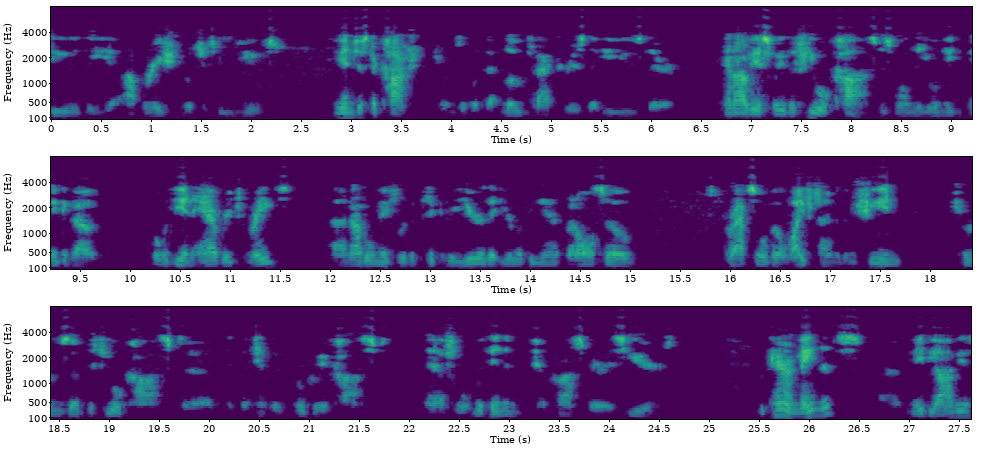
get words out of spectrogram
to the operation which is being used. Again, just a caution in terms of what that load factor is that you use there. And obviously the fuel cost is one that you will need to think about. What would be an average rate, uh, not only for the particular year that you're looking at, but also perhaps over the lifetime of the machine terms of the fuel cost uh, and, the, and, the, appropriate cost uh, for within and across various years. Repair and maintenance uh, may be obvious,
